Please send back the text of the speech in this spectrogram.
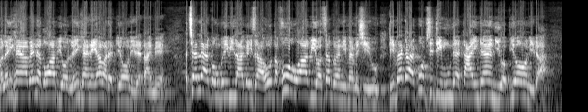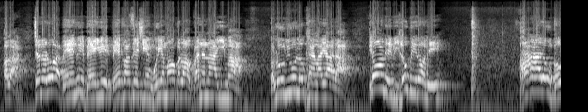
မလိန်ခံရဘဲနဲ့သွားပြီးတော့လိန်ခံနေရပါတယ်ပြောနေတဲ့အတိုင်းပဲအချက်လက်အကုန်ပေးပြီးသားကိစ္စဟိုတခိုးဝါပြီးတော့ဆက်သွယ်နေမှမရှိဘူးဒီဘက်ကကိုယ့်ဖြစ်တည်မှုနဲ့တိုင်တန်းပြီးတော့ပြောနေတာဟုတ်လားကျွန်တော်တို့ကဘယ်နှွေဘယ်ရွေ့ဘယ် transaction ငွေအမောင်းဘလောက်ဘန္ဒနာကြီးမှာ ဘလိုမျိုးလောက်ခံလိုက်ရတာပြောနေပြီလုပ်ပြီးတော့လေဘာတော့ဘုံ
